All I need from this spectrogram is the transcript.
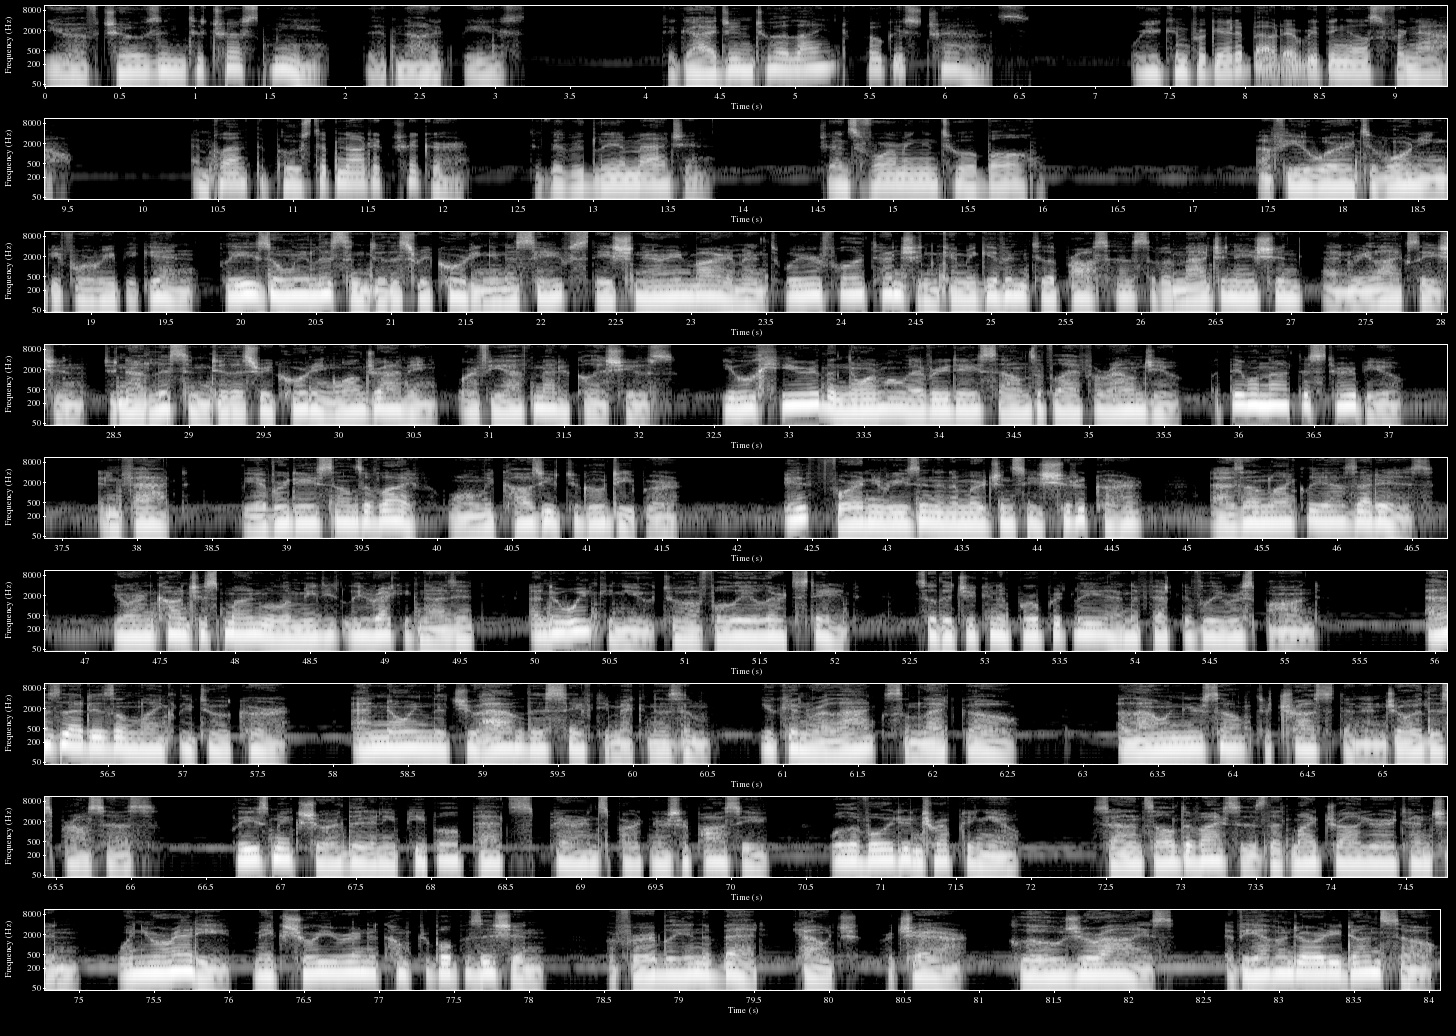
You have chosen to trust me, the hypnotic beast, to guide you into a light, focused trance where you can forget about everything else for now and plant the post hypnotic trigger to vividly imagine transforming into a ball. A few words of warning before we begin. Please only listen to this recording in a safe, stationary environment where your full attention can be given to the process of imagination and relaxation. Do not listen to this recording while driving or if you have medical issues. You will hear the normal, everyday sounds of life around you, but they will not disturb you. In fact, the everyday sounds of life will only cause you to go deeper. If for any reason an emergency should occur, as unlikely as that is, your unconscious mind will immediately recognize it and awaken you to a fully alert state so that you can appropriately and effectively respond. As that is unlikely to occur, and knowing that you have this safety mechanism, you can relax and let go, allowing yourself to trust and enjoy this process. Please make sure that any people, pets, parents, partners, or posse will avoid interrupting you. Silence all devices that might draw your attention when you're ready, make sure you're in a comfortable position, preferably in a bed, couch, or chair. Close your eyes if you haven't already done so,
